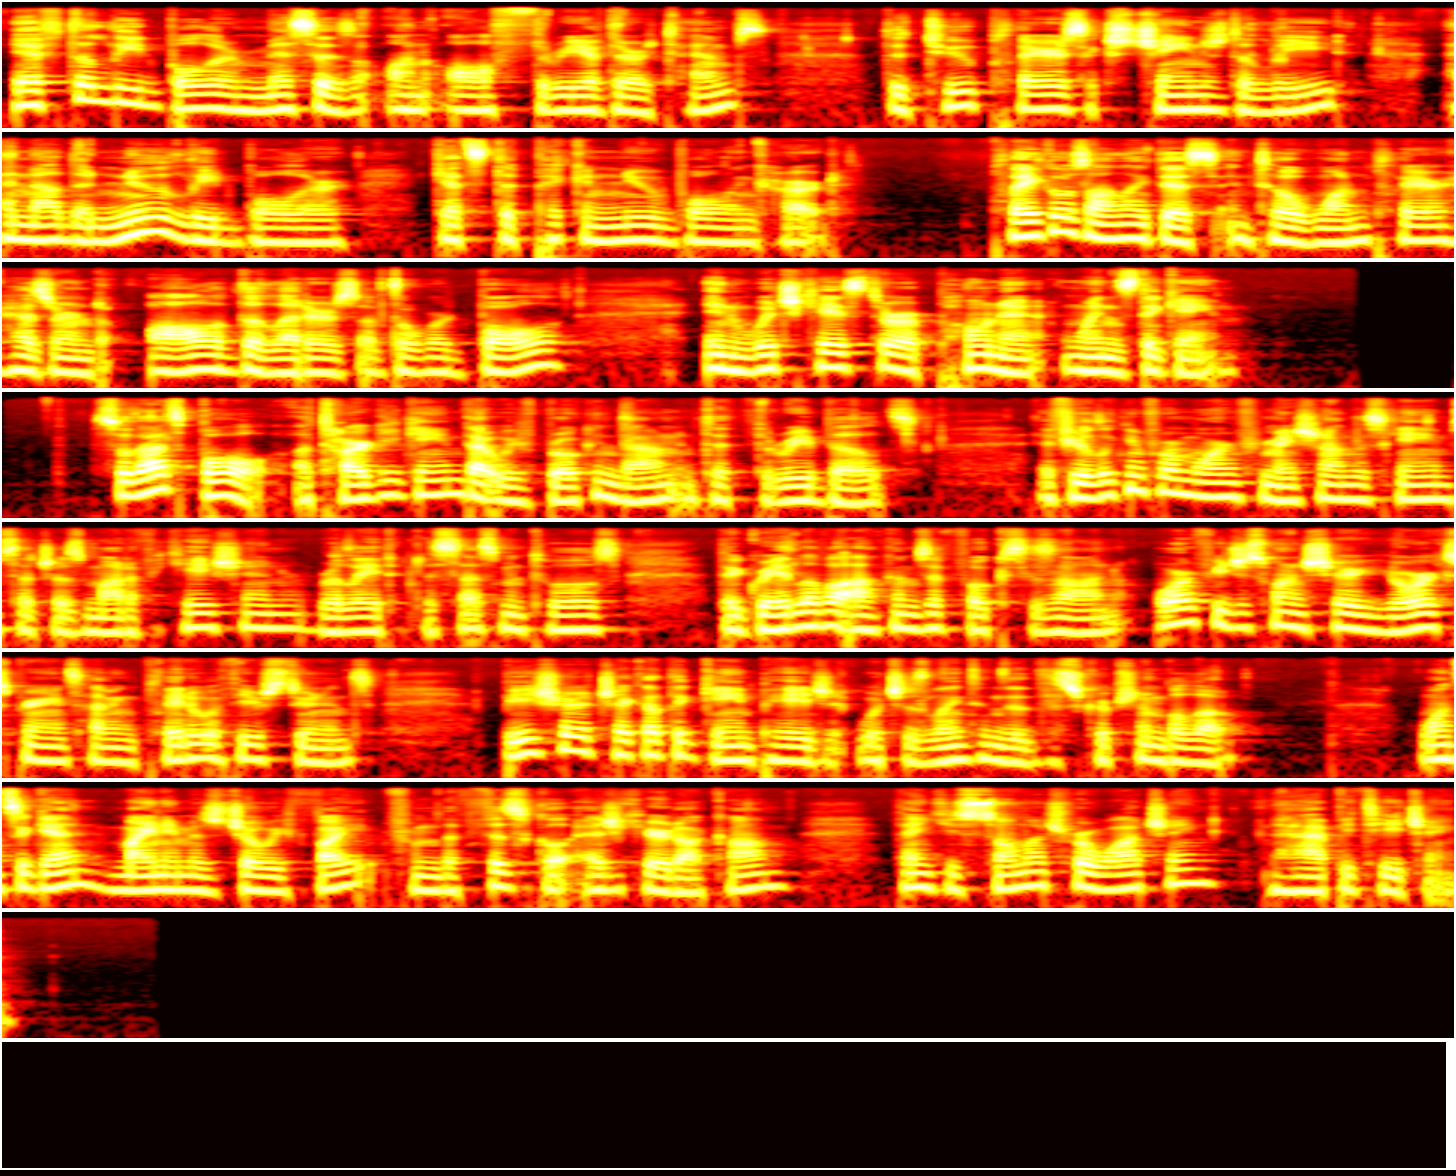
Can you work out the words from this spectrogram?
If the lead bowler misses on all three of their attempts, the two players exchange the lead, and now the new lead bowler gets to pick a new bowling card. Play goes on like this until one player has earned all of the letters of the word bowl, in which case their opponent wins the game. So that's Bowl, a target game that we've broken down into three builds. If you're looking for more information on this game, such as modification, related assessment tools, the grade level outcomes it focuses on, or if you just want to share your experience having played it with your students, be sure to check out the game page, which is linked in the description below. Once again, my name is Joey Feith from thephysicaleducator.com Thank you so much for watching and happy teaching.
